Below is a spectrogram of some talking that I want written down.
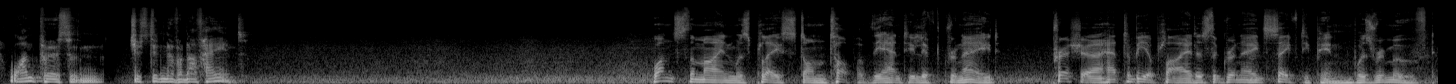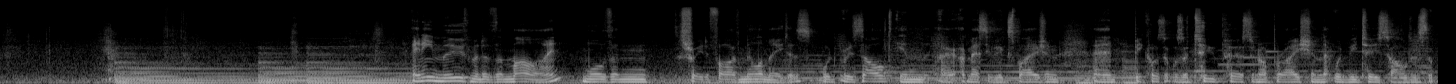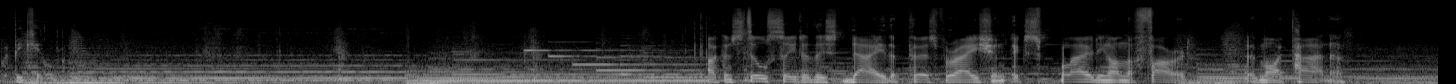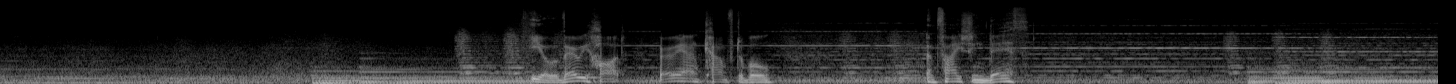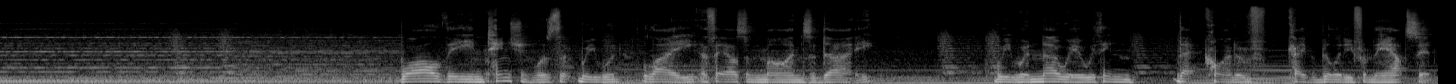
One person just didn't have enough hands. Once the mine was placed on top of the anti-lift grenade, pressure had to be applied as the grenade safety pin was removed. Any movement of the mine more than three to five millimetres would result in a, a, massive explosion and because it was a two-person operation that would be two soldiers that would be killed. Can still see to this day the perspiration exploding on the forehead of my partner. You were very hot, very uncomfortable, and facing death. While the intention was that we would lay a thousand mines a day, we were nowhere within that kind of capability from the outset.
